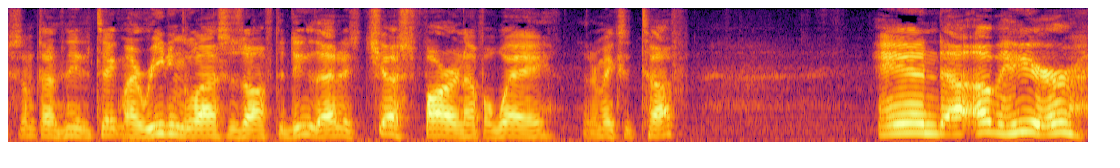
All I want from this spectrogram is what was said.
Sometimes need to take my reading glasses off to do that. It's just far enough away that it makes it tough. And uh, up here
